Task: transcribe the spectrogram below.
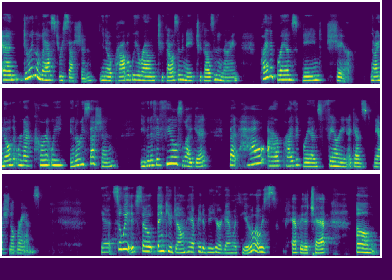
And during the last recession, you know, probably around 2008, 2009, private brands gained share. Now, I know that we're not currently in a recession, even if it feels like it, but how are private brands faring against national brands? Yeah, so we so thank you, Joan. Happy to be here again with you. Always happy to chat. Um,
